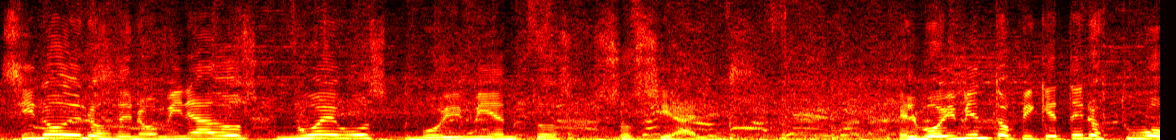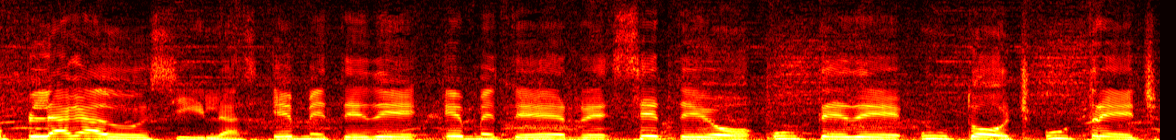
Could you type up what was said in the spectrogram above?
sino de los denominados nuevos movimientos sociales. El movimiento piquetero estuvo plagado de siglas, MTD, MTR, CTO, UTD, UTOCH, UTRECH,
